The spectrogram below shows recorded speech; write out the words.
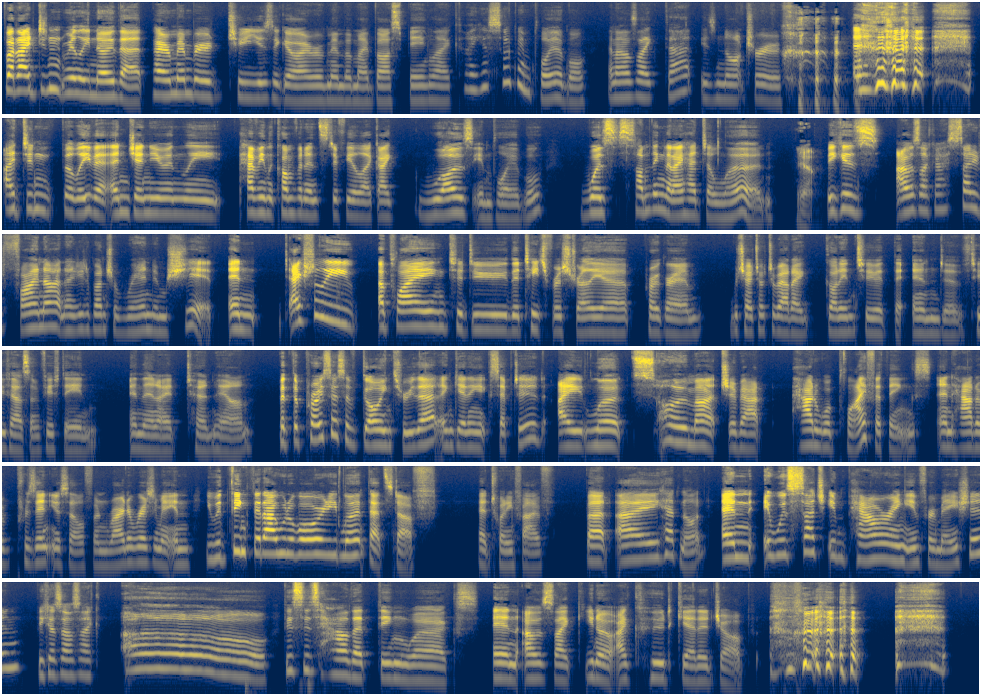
But I didn't really know that. I remember two years ago, I remember my boss being like, Oh, you're so employable. And I was like, That is not true. I didn't believe it. And genuinely having the confidence to feel like I was employable was something that I had to learn yeah. because I was like, I studied fine art and I did a bunch of random shit. And actually applying to do the Teach for Australia program which I talked about, I got into at the end of 2015 and then I turned down. But the process of going through that and getting accepted, I learnt so much about how to apply for things and how to present yourself and write a resume. And you would think that I would have already learnt that stuff at 25, but I had not. And it was such empowering information because I was like, oh, this is how that thing works. And I was like, you know, I could get a job.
